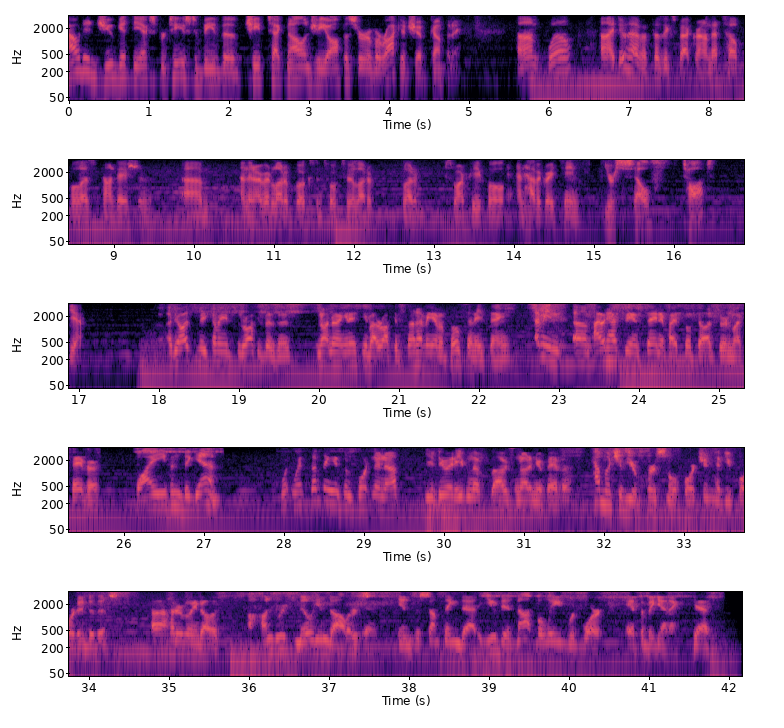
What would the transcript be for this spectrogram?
How did you get the expertise to be the chief technology officer of a rocket ship company? Um, well, uh, I do have a physics background. That's helpful as a foundation. Um, and then I read a lot of books and talked to a lot of a lot of smart people and have a great team. You're self-taught? Yeah. Uh, The odds of me coming into the rocket business, not knowing anything about rockets, not having ever built anything, I mean, um, I would have to be insane if I thought the odds were in my favor. Why even begin? When something is important enough, you do it even if the odds are not in your favor. How much of your personal fortune have you poured into this? Uh, $100 million. A hundred million dollars into something that you did not believe would work at the beginning. Yes.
